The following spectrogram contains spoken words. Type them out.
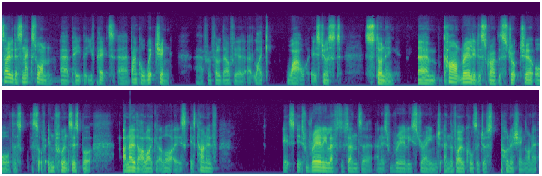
So this next one, uh, Pete, that you've picked, uh, called Witching uh, from Philadelphia. Uh, like, wow, it's just stunning. Um, can't really describe the structure or the, the, sort of influences, but I know that I like it a lot. It's it's kind of it's it's really left of center and it's really strange, and the vocals are just punishing on it.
